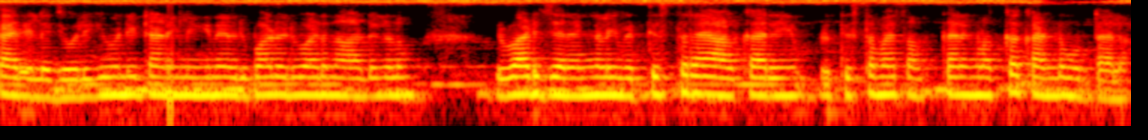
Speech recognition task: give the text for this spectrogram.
കാര്യമല്ലേ ജോലിക്ക് വേണ്ടിയിട്ടാണെങ്കിൽ ഇങ്ങനെ ഒരുപാട് ഒരുപാട് നാടുകളും ഒരുപാട് ജനങ്ങളെയും വ്യത്യസ്തരായ ആൾക്കാരെയും വ്യത്യസ്തമായ സംസ്കാരങ്ങളൊക്കെ കണ്ടുമുട്ടാലോ?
